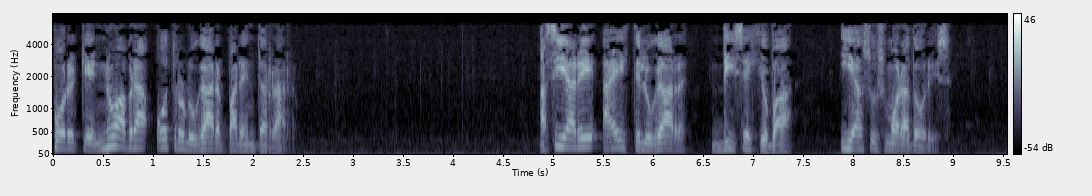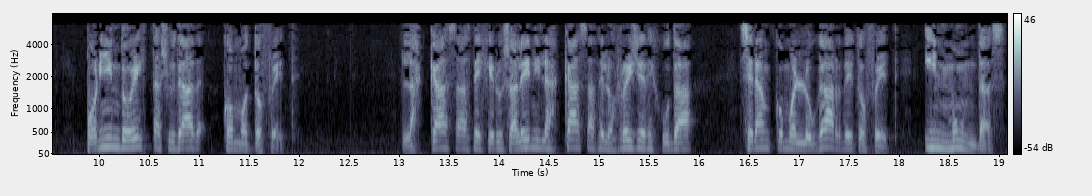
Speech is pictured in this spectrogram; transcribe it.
porque no habrá otro lugar para enterrar. Así haré a este lugar, dice Jehová, y a sus moradores, poniendo esta ciudad como Tofet. Las casas de Jerusalén y las casas de los reyes de Judá serán como el lugar de Tofet, inmundas,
